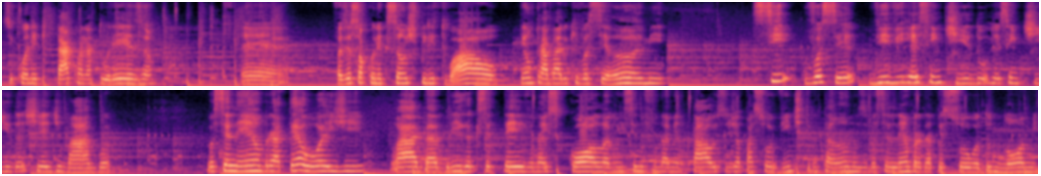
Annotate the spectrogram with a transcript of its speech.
se conectar com a natureza, é, fazer sua conexão espiritual, ter um trabalho que você ame. Se você vive ressentido, ressentida, cheia de mágoa, você lembra até hoje lá da briga que você teve na escola, no ensino fundamental, isso já passou 20, 30 anos e você lembra da pessoa, do nome,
